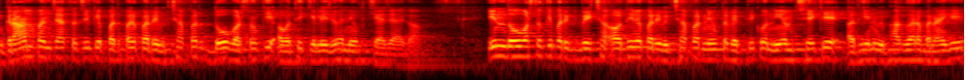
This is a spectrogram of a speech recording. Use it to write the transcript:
ग्राम पंचायत सचिव के पद पर परिवीक्षा पर दो वर्षों की अवधि के लिए जो है नियुक्त किया जाएगा। इन दो वर्षों की परीक्षा अवधि में परिवीक्षा पर नियुक्त व्यक्ति को नियम छः के अधीन विभाग द्वारा बनाई गई।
